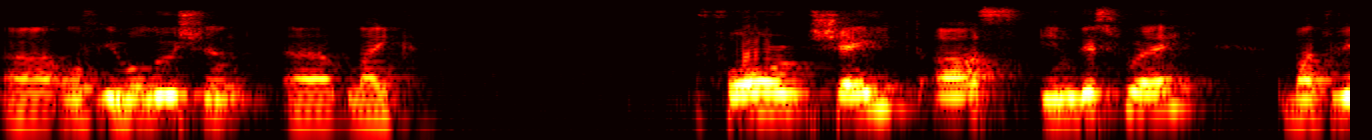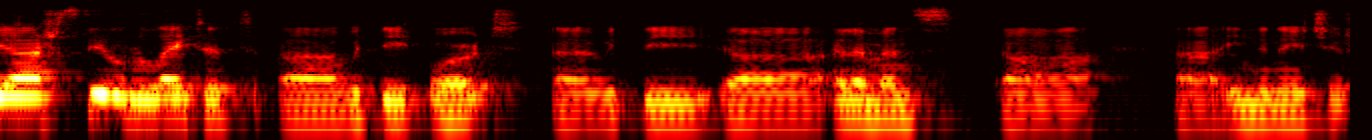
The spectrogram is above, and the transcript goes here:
uh, of evolution uh, like form shaped us in this way but we are still related uh, with the earth uh, with the uh, elements in the nature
